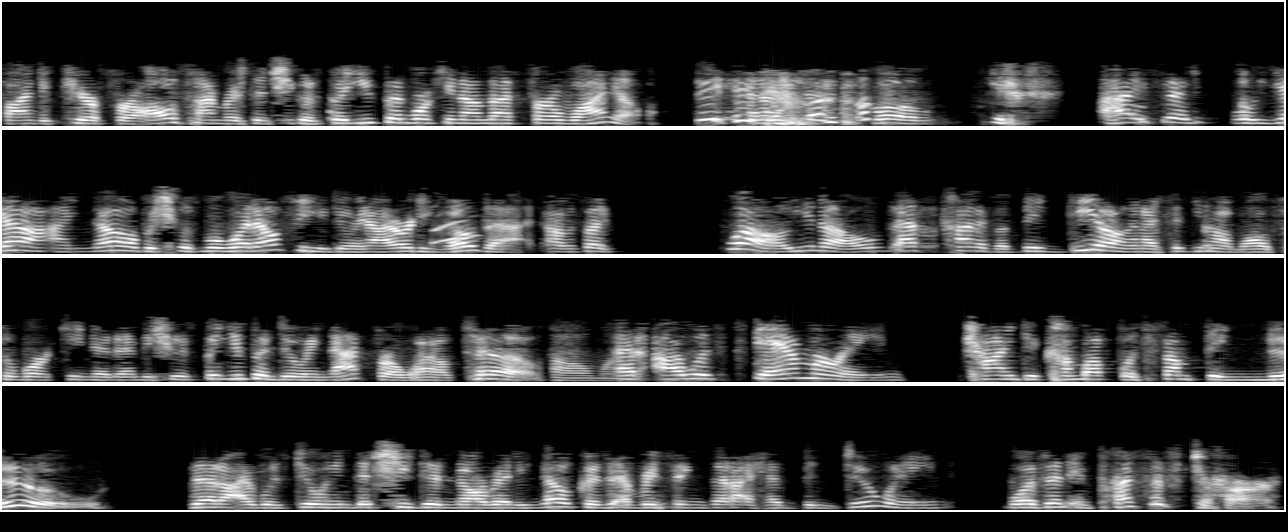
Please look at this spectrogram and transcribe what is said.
find a cure for Alzheimer's. And she goes, but you've been working on that for a while. And I said, well, I said, well, yeah, I know. But she goes, well, what else are you doing? I already know that. I was like, well, you know, that's kind of a big deal. And I said, you know, I'm also working at NBC. She goes, but you've been doing that for a while too. Oh my. And I was stammering, trying to come up with something new that I was doing that she didn't already know because everything that I had been doing wasn't impressive to her.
